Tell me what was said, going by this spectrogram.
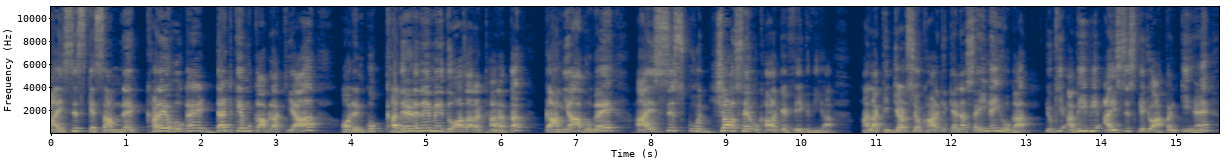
आइसिस के सामने खड़े हो गए, डट के मुकाबला किया और इनको खदेड़ने में 2018 तक कामयाब हो गए। आइसिस को जड़ से उखाड़ के फेंक दिया। हालाँकि जड़ से उखाड़ के कहना सही नहीं होगा, क्योंकि अभी भी आइसिस के जो आतंकी हैं,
